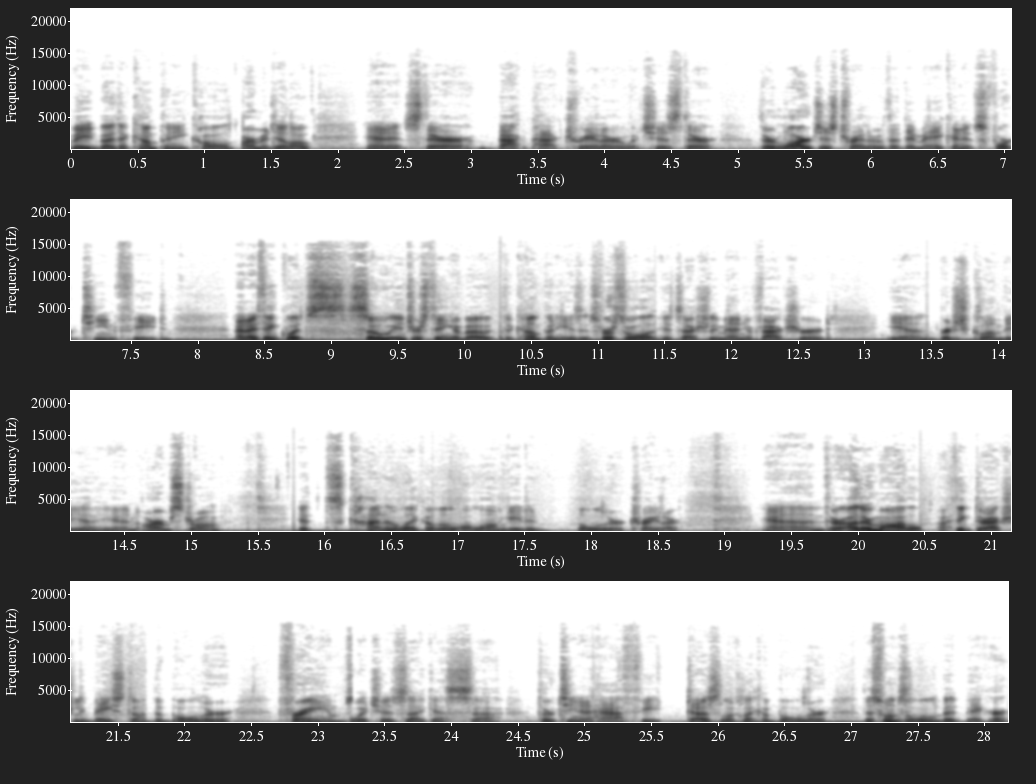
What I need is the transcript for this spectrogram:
made by the company called Armadillo, and it's their backpack trailer, which is their their largest trailer that they make, and it's 14 feet. And I think what's so interesting about the company is it's first of all it's actually manufactured in British Columbia in Armstrong. It's kind of like a little elongated Boler trailer. And their other model, I think they're actually based on the Boler frames, which is, I guess, uh, 13 and a half feet does look like a Boler. This one's a little bit bigger.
